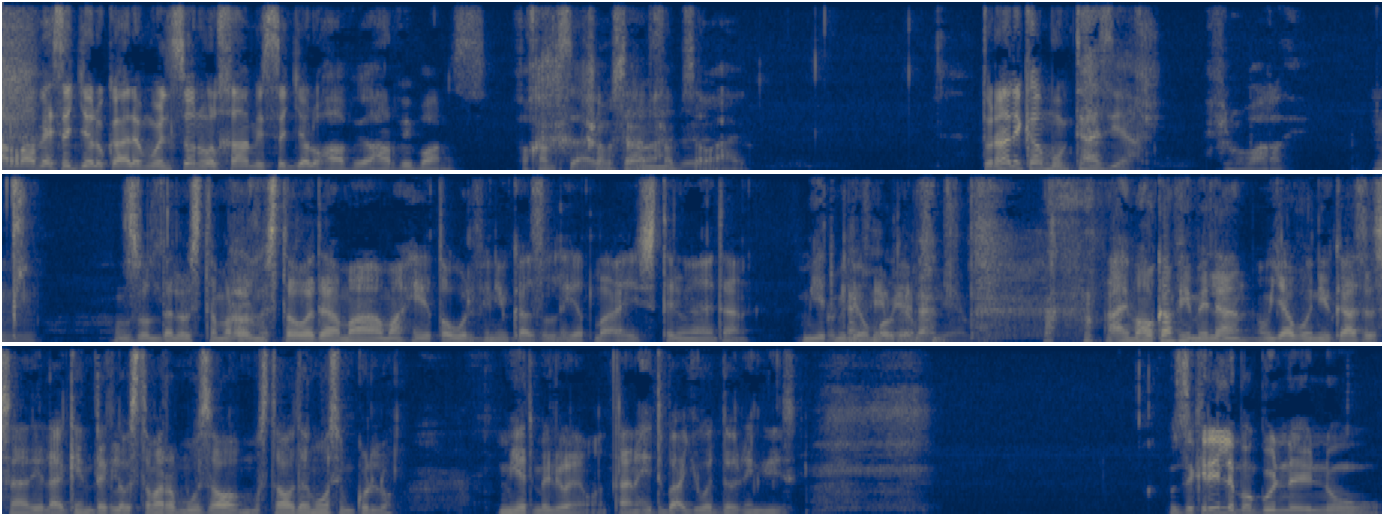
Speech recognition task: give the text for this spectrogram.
الرابع سجلوا كالوم ويلسون والخامس سجلوا هارفي, هارفي بارنز. فخمسة أيوة، خمسة واحد. خمسة واحد. تونالي كان ممتاز يا أخي في المباراة دي. ده لو استمر المستوى ده ما ما هيطول في نيوكاسل هيطلع يشتري منها تاني. 100 كان مليون في برضه. أي ما هو كان في ميلان وجابوا نيوكاسل السنة دي لكن ذاك لو استمر بمستوى مستوى ده الموسم كله 100 مليون ثاني هيتباع جوا الدوري الإنجليزي. متذكرين لما قلنا إنه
